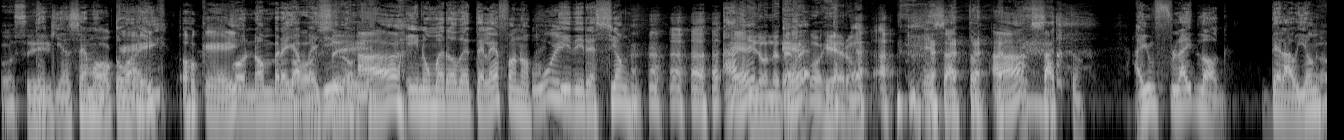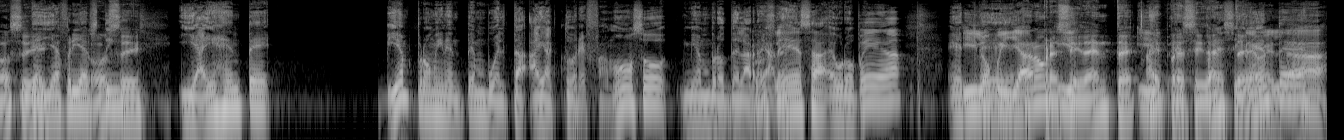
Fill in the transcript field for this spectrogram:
Oh, sí. de quién se montó ahí. ok. Con nombre y Oh, apellido. sí. Ah. Y número de teléfono. Uy. Y dirección. Ah, Y donde te ¿Eh? recogieron. Exacto. Ah. Exacto. Hay un flight log del avión Oh, sí. de Jeffrey Oh, Epstein. sí. Y hay gente bien prominente envuelta. Hay actores famosos, miembros de la realeza europea. Y lo este, pillaron. y- Presidente, y- hay ex- presidente.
